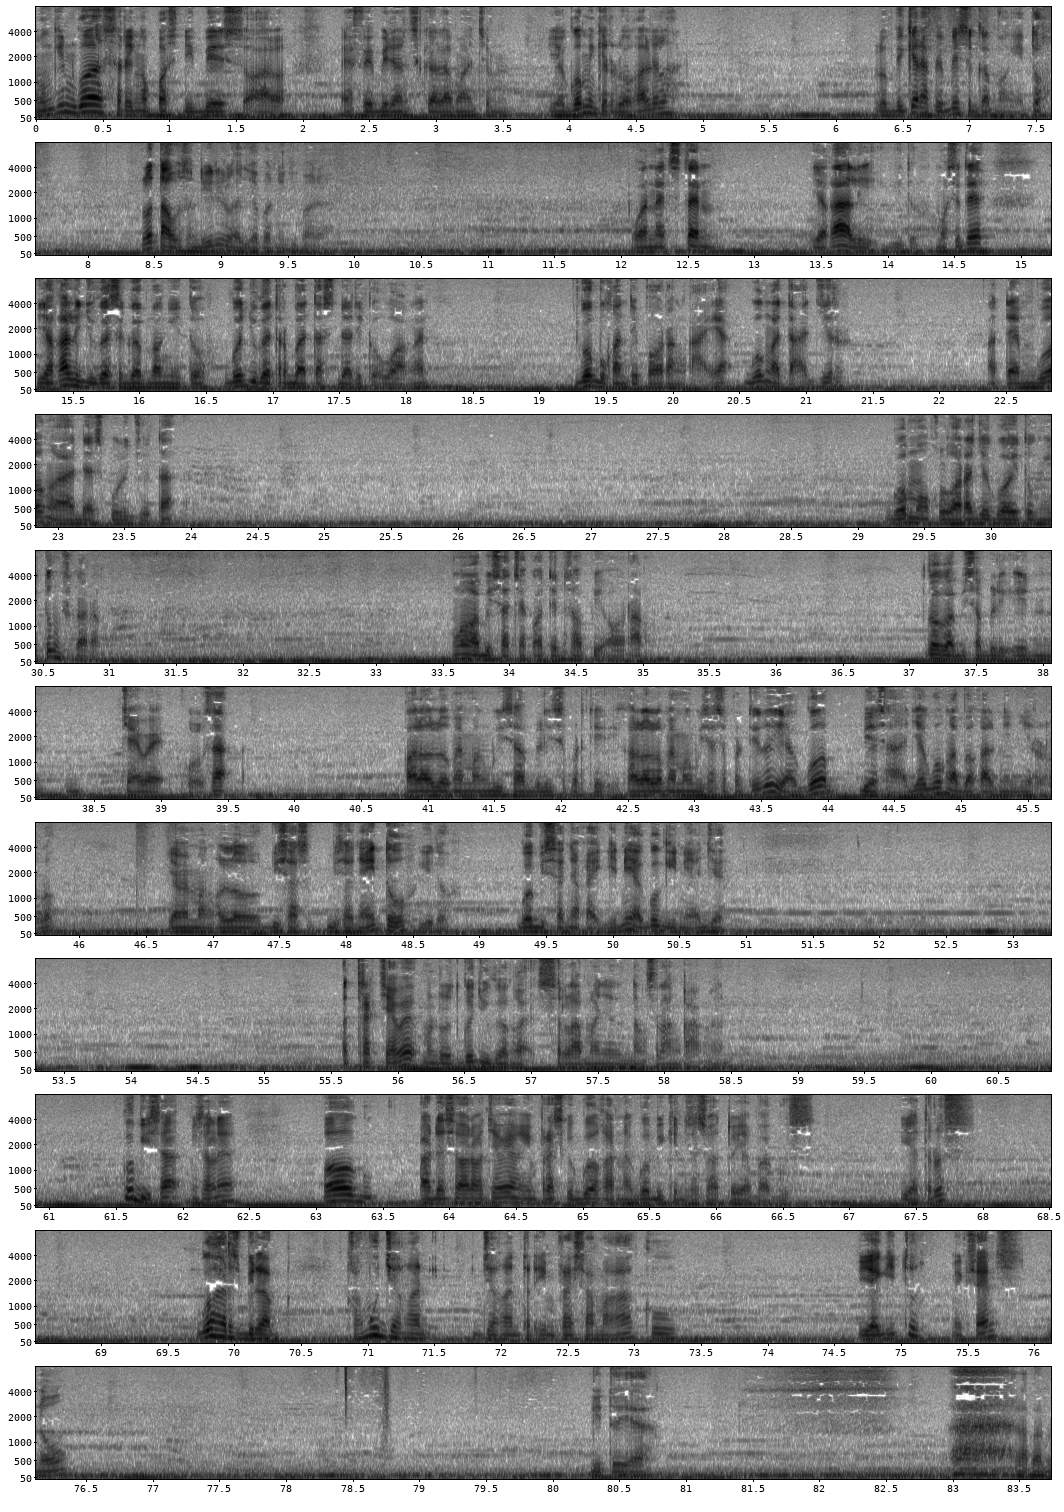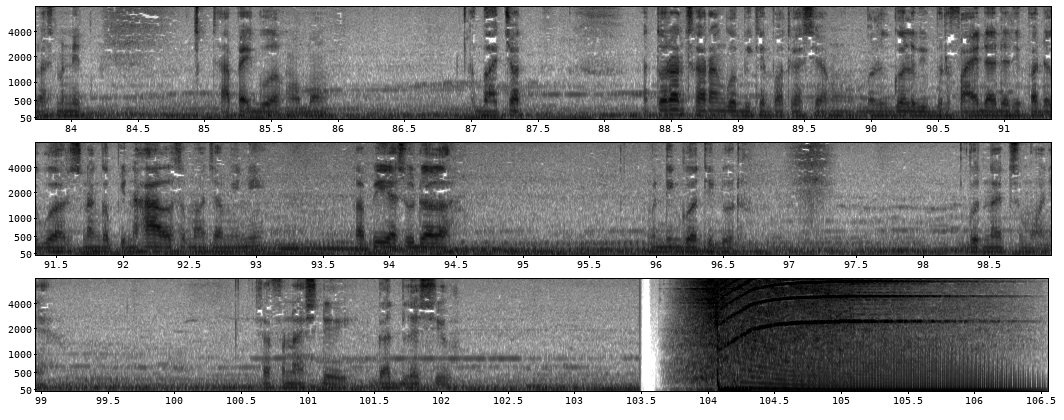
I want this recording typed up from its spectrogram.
Mungkin gue sering ngepost di base soal FVB dan segala macem. Ya gue mikir dua kali lah. Lo pikir FVB segampang itu lo tahu sendiri lah jawabannya gimana. One night stand. Ya kali gitu. Maksudnya ya kali juga segampang itu. Gue juga terbatas dari keuangan. Gue bukan tipe orang kaya. Gue nggak tajir. ATM gue nggak ada 10 juta. Gue mau keluar aja gue hitung-hitung sekarang. Gue nggak bisa check outin shopee orang gue gak bisa beliin cewek pulsa. Kalau lo memang bisa beli seperti kalau lo memang bisa seperti itu ya gue biasa aja gue nggak bakal nyinyir lo ya memang lo bisa bisanya itu gitu. Gue bisanya kayak gini ya gue gini aja. Attract cewek menurut gue juga nggak selamanya tentang selangkangan. Gue bisa misalnya oh ada seorang cewek yang impress ke gue karena gue bikin sesuatu yang bagus ya terus? Gue harus bilang kamu jangan jangan terimpress sama aku. Ya gitu make sense? No. Gitu ya. Ah 18 menit. Capek gue ngomong. Bacot aturan sekarang gue bikin podcast yang menurut gue lebih berfaedah daripada gue harus nanggepin hal semacam ini. Tapi ya sudahlah. Mending gue tidur good night semuanya. Have a nice day. God bless you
